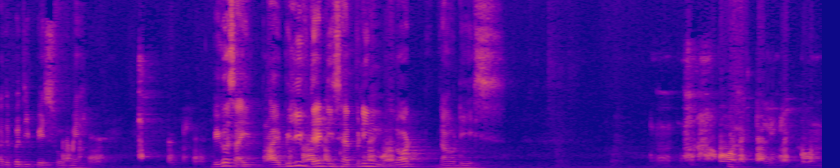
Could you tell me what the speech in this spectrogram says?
அதை பத்தி பேசுவோமே Okay. Okay. because I I believe that is happening a lot nowadays or like telling like don't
